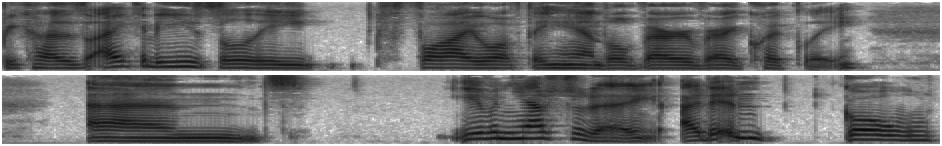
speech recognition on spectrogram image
because I could easily fly off the handle very very quickly, and even yesterday I didn't go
